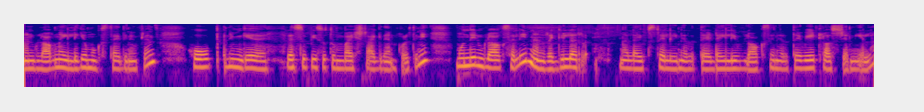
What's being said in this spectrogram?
ನನ್ನ ಬ್ಲಾಗ್ನ ಇಲ್ಲಿಗೆ ಮುಗಿಸ್ತಾ ಇದ್ದೀನಿ ಫ್ರೆಂಡ್ಸ್ ಹೋಪ್ ನಿಮಗೆ ರೆಸಿಪೀಸು ತುಂಬ ಇಷ್ಟ ಆಗಿದೆ ಅಂದ್ಕೊಳ್ತೀನಿ ಮುಂದಿನ ಬ್ಲಾಗ್ಸಲ್ಲಿ ನಾನು ರೆಗ್ಯುಲರ್ ಲೈಫ್ ಸ್ಟೈಲ್ ಏನಿರುತ್ತೆ ಡೈಲಿ ವ್ಲಾಗ್ಸ್ ಏನಿರುತ್ತೆ ವೆಯ್ಟ್ ಲಾಸ್ ಜರ್ನಿ ಎಲ್ಲ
